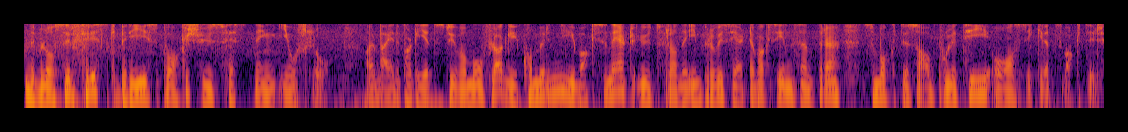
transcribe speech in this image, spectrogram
Det blåser frisk bris på Akershus festning i Oslo. Arbeiderpartiets Tuva Moflag kommer nyvaksinert ut fra det improviserte vaksinesenteret som voktes av politi og sikkerhetsvakter.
